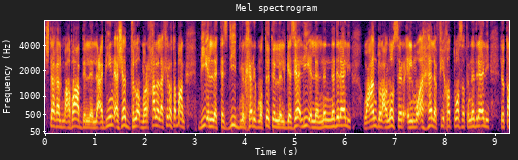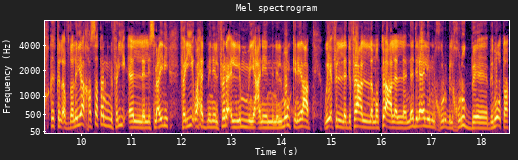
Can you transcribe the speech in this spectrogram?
اشتغل مع بعض اللاعبين اشاد في المرحله الاخيره طبعا بالتسديد من خارج منطقه الجزاء للنادي الاهلي وعنده العناصر المؤهله في خط وسط النادي الاهلي لتحقيق الافضليه خاصه ان فريق الاسماعيلي فريق واحد من الفرق اللي يعني من الممكن يلعب ويقفل دفاع المنطقة على النادي الاهلي من خروج بالخروج بنقطه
